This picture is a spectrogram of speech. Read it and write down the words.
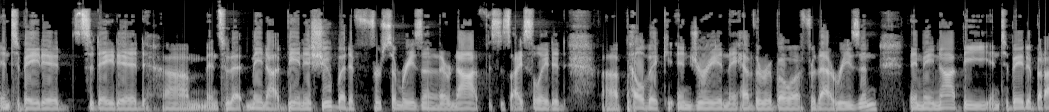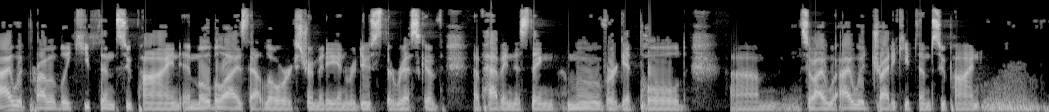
intubated sedated um, and so that may not be an issue but if for some reason they're not this is isolated uh, pelvic injury and they have the reboa for that reason they may not be intubated but i would probably keep them supine immobilize that lower extremity and reduce the risk of of having this thing move or get pulled. Um, so I, w- I would try to keep them supine.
